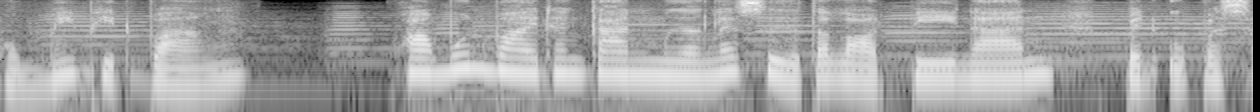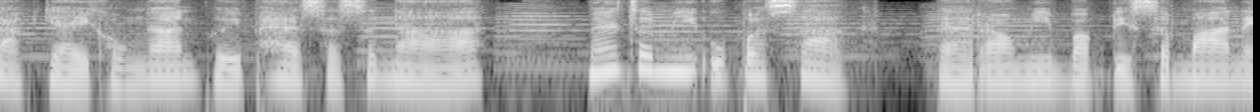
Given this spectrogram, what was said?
ผมไม่ผิดหวัง ความวุ่นวายทางการเมืองและสื่อตลอดปีนั้น เป็นอุปสรรคใหญ่ของงานเผยแผ่ศาสนา แม้จะมีอุปสรรค แต่เรามีบัพติศมาใน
